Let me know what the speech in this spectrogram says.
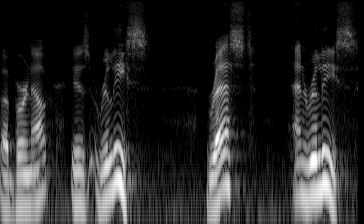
uh, burnout is release. Rest and release.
